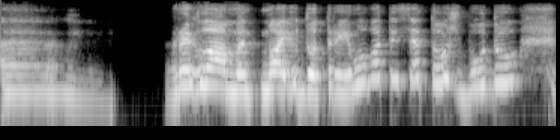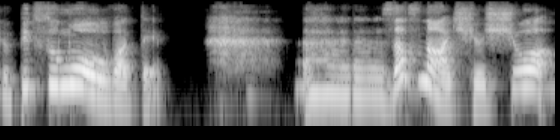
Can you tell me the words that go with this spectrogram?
Е, Регламент маю дотримуватися, тож буду підсумовувати. Е, Зазначу, що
